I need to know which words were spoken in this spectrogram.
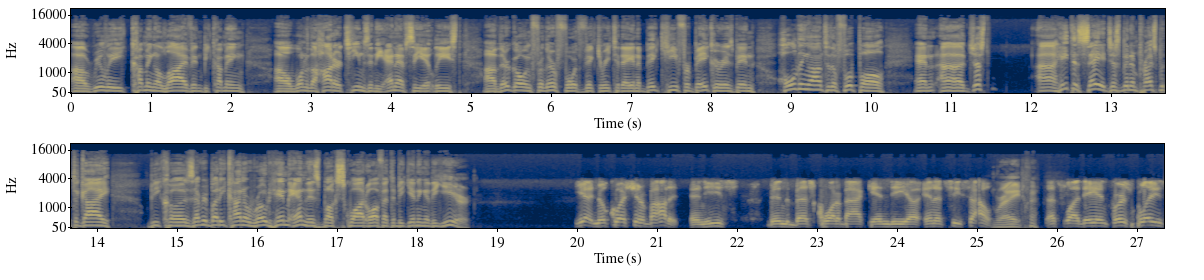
uh, really coming alive and becoming uh, one of the hotter teams in the NFC, at least. Uh, they're going for their fourth victory today, and a big key for Baker has been holding on to the football and uh, just, I hate to say it, just been impressed with the guy because everybody kind of wrote him and this Buc squad off at the beginning of the year. Yeah, no question about it. And he's been the best quarterback in the uh, NFC South. Right. that's why they in first place,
